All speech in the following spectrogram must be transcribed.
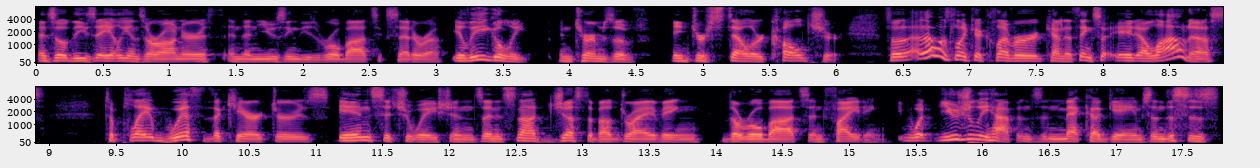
And so these aliens are on Earth and then using these robots, etc., illegally in terms of interstellar culture. So that was like a clever kind of thing. So it allowed us to play with the characters in situations, and it's not just about driving the robots and fighting. What usually happens in mecha games, and this is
